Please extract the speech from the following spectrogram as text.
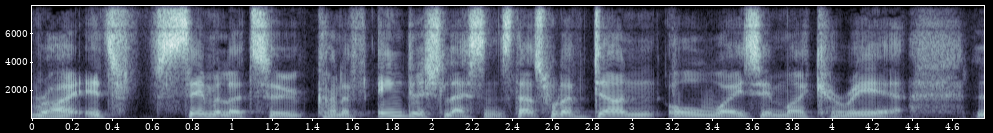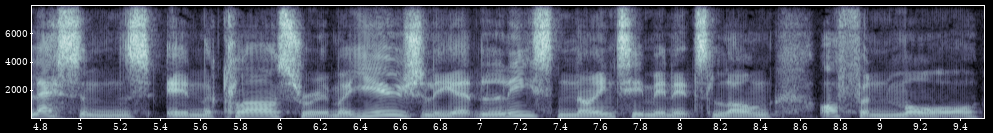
right, it's similar to kind of English lessons. That's what I've done always in my career. Lessons in the classroom are usually at least 90 minutes long, often more,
